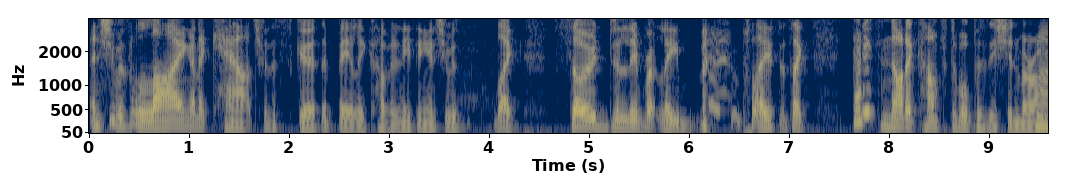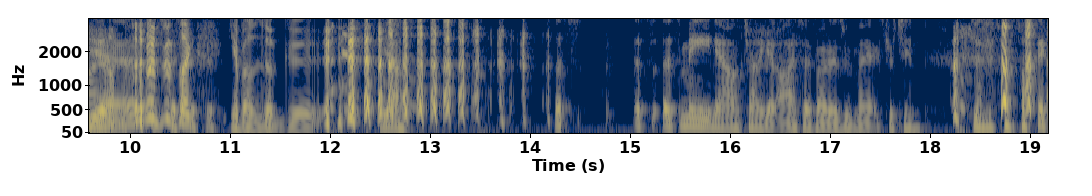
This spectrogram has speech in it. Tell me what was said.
and she was lying on a couch with a skirt that barely covered anything, and she was like so deliberately placed. It's like. That is not a comfortable position, Mariah. Yeah. it was just like, yeah, but I look good. yeah. That's that's that's me now trying to get ISO photos with my extra chin. Just like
